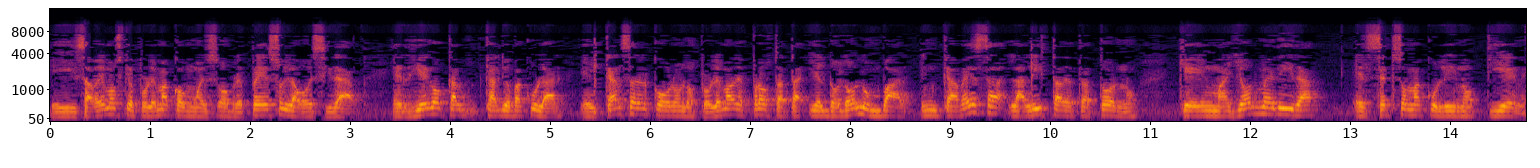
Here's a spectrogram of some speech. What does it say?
Y sabemos que problemas como el sobrepeso y la obesidad, el riesgo cardiovascular, el cáncer del colon, los problemas de próstata y el dolor lumbar encabeza la lista de trastornos que en mayor medida el sexo masculino tiene.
